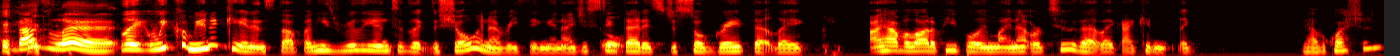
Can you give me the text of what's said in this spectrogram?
That's lit. like we communicate and stuff, and he's really into like the show and everything. And I just think Oh. that it's just so great that like I have a lot of people in my network too that like I can like, you have a question?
